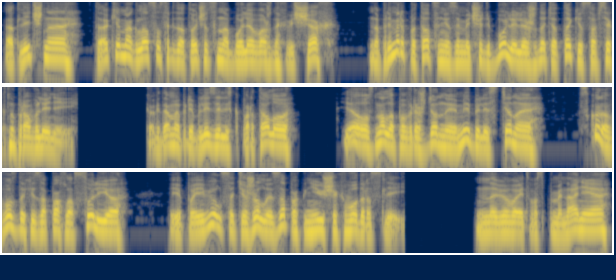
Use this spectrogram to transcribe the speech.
Отлично, так я могла сосредоточиться на более важных вещах, например, пытаться не замечать боль или ждать атаки со всех направлений. Когда мы приблизились к порталу, я узнала поврежденные мебели стены, скоро в воздухе запахло солью, и появился тяжелый запах гниющих водорослей. Навевает воспоминания,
